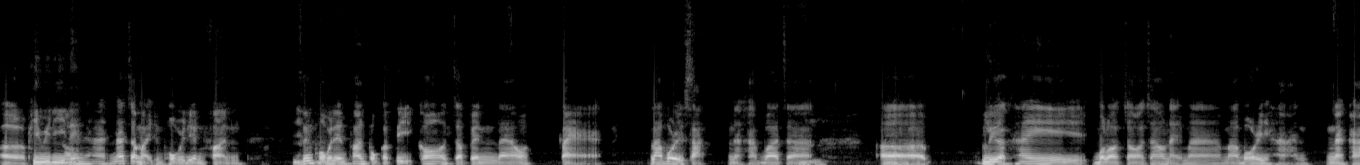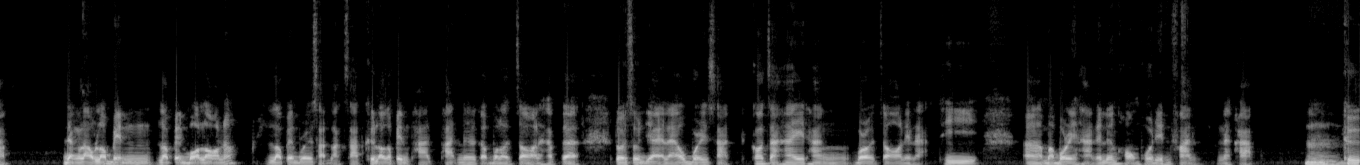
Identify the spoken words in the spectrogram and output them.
เอ่อ PVD เนี่ยน่าจะหมายถึง provident fund ซึ่ง provident fund ปกติก็จะเป็นแล้วแต่ละบริษัทนะครับ ว่าจะเอ่อเลือกให้บลจเจ้าไหนมามาบริหารนะครับ อย่างเราเราเป็นเราเป็นบลเนาะเราเป็นบริษัทหลักทรัพย์คือเราก็เป็น part partner กับบลจนะครับแต่โดยส่วนใหญ่แล้วบริษัทก็จะให้ทางบลจเนี่ยแหละที่มาบริหารในเรื่องของ provident fund นะครับคือ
